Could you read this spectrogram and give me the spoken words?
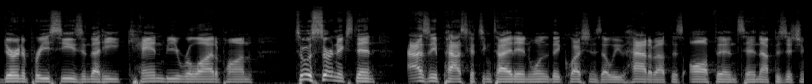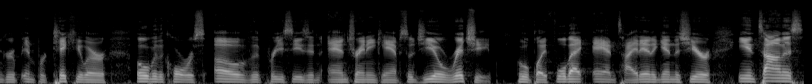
during the preseason that he can be relied upon to a certain extent as a pass catching tight end. One of the big questions that we've had about this offense and that position group in particular over the course of the preseason and training camp. So Gio Ricci, who will play fullback and tight end again this year. Ian Thomas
